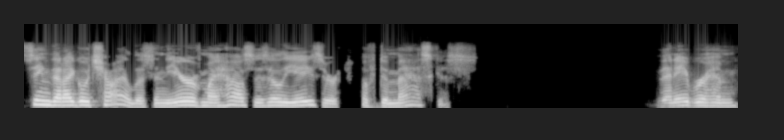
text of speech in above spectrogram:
Seeing that I go childless, and the heir of my house is Eliezer of Damascus. Then Abraham,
